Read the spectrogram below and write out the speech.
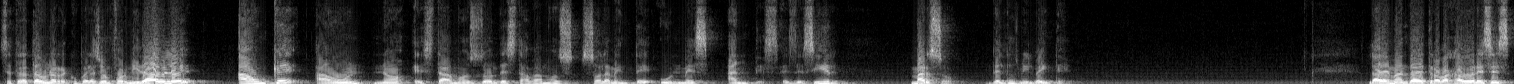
Se trata de una recuperación formidable, aunque aún no estamos donde estábamos solamente un mes antes, es decir, marzo del 2020. La demanda de trabajadores es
